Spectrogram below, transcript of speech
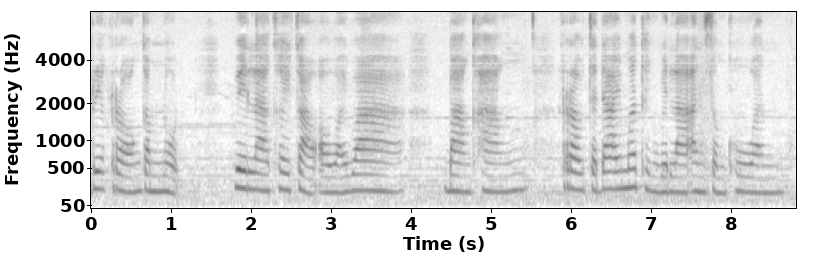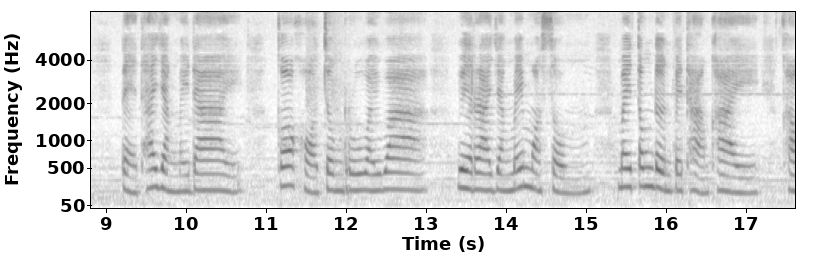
เรียกร้องกำหนด เวลาเคยกล่าวเอาไว้ว่า บางครั้งเราจะได้เมื่อถึงเวลาอันสมควร แต่ถ้ายังไม่ได้ ก็ขอจงรู้ไว้ว่า เวลายังไม่เหมาะสม ไม่ต้องเดินไปถามใคร เขา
